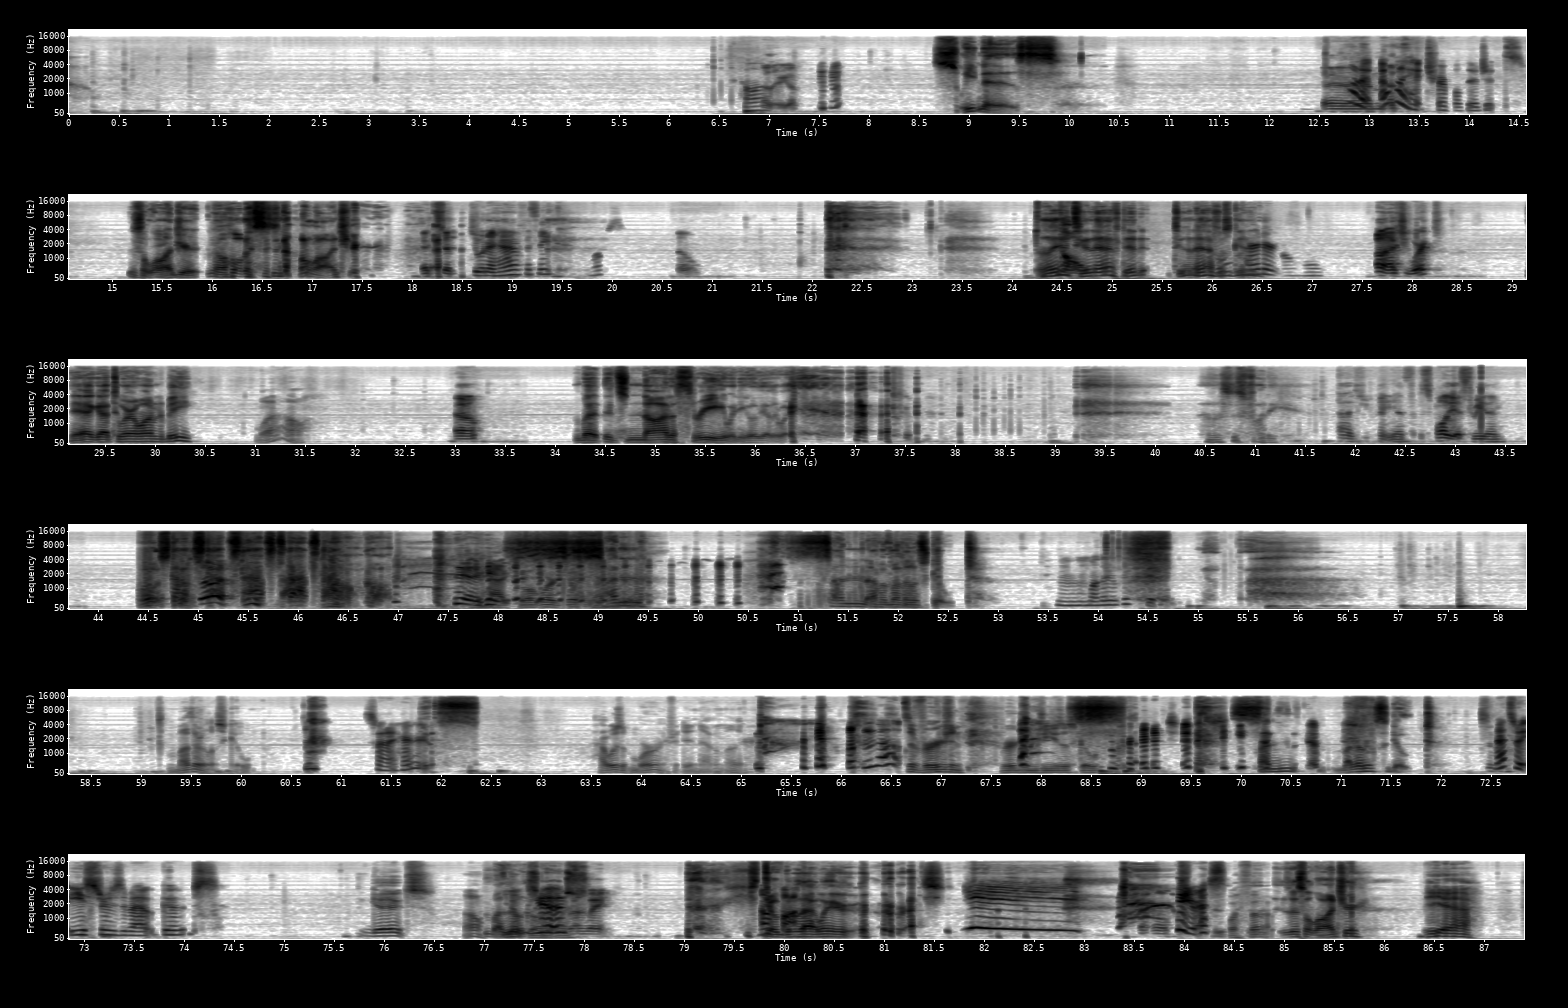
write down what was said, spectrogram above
Hello? Oh, there you go. Mm-hmm. Sweetness. Um, I want to hit triple digits. There's a launcher. No, this is not a launcher. it's a two and a half, I think. Whoops. Oh. Oh yeah, No. two and a half did it. Two and a half was good. harder. Oh, it actually worked. Yeah, I got to where I wanted to be. Wow. Oh, But it's not a three when you go the other way. oh, this is funny. uh, yeah, it's probably a three then. Oh, stop, stop, stop, stop, stop. Oh, Your hacks won't work son. Son of a motherless goat. Motherless goat. Motherless goat. That's what I heard. Yes. How was it born if it didn't have a mother? no. It's a virgin, virgin Jesus goat. Jesus. Son motherless goat. That's what Easter's about. Goats. Goats. Oh, you Motherless don't go that goats. way. Wrong way. You Oh, don't go that way, Russ. Yay! Uh-oh. Hey, Russ. What's up? Is this a launcher? Yeah.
